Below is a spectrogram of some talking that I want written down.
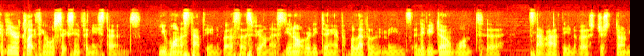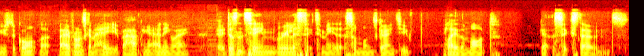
If you're collecting all six Infinity Stones, you want to snap the universe. Let's be honest. You're not really doing it for malevolent means. And if you don't want to snap half the universe, just don't use the gauntlet. But everyone's going to hate you for having it anyway. It doesn't seem realistic to me that someone's going to play the mod, get the six stones,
